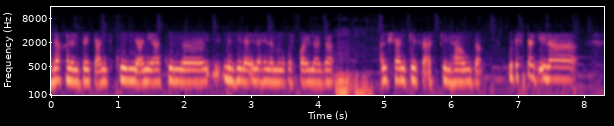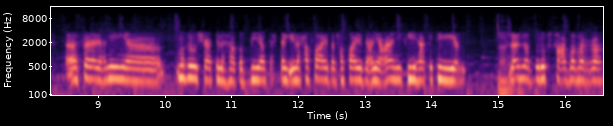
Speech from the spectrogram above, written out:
داخل البيت يعني تكون يعني أكون آه، من هنا إلى هنا من غرفة إلى ذا. علشان كيف أسكلها وذا. وتحتاج إلى آه، فيعني آه، مفروشات لها طبية وتحتاج إلى حفايض الحفايض يعني عاني فيها كثير أيوة. لأن الظروف صعبة مرة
